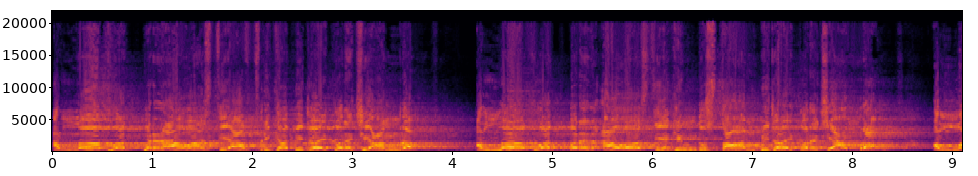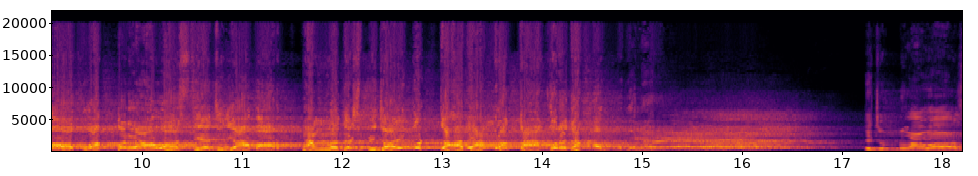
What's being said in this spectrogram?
আল্লাহ আকবরের আওয়াজ দিয়ে আফ্রিকা বিজয় করেছি আমরা। আল্লাহ আকবরের আওয়াজ দিয়ে হিন্দুস্তান বিজয় করেছি আমরা। আল্লাহ আকবরের আওয়াজ দিয়ে যদি আবার বাংলাদেশ বিজয় করতে হবে, আমরা তা করে দেখাবো। এজন্য আওয়াজ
